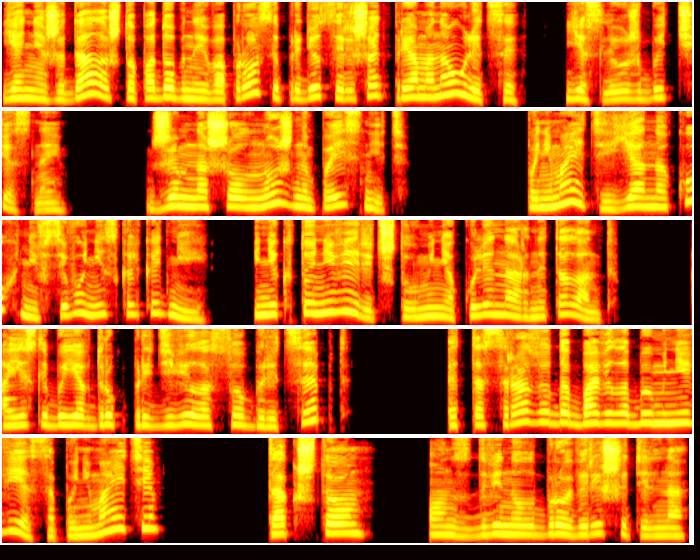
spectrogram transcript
Я не ожидала, что подобные вопросы придется решать прямо на улице, если уж быть честной. Джим нашел нужным пояснить. Понимаете, я на кухне всего несколько дней, и никто не верит, что у меня кулинарный талант. А если бы я вдруг предъявил особый рецепт, это сразу добавило бы мне веса, понимаете? Так что он сдвинул брови решительно.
